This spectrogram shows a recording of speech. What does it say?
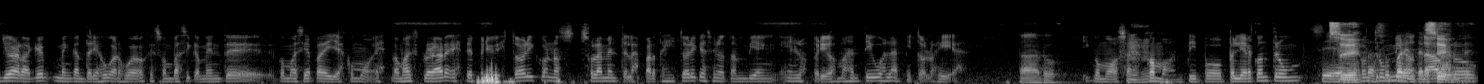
yo la verdad que me encantaría jugar juegos que son básicamente, como decía Padilla, es como vamos a explorar este periodo histórico, no solamente las partes históricas, sino también en los periodos más antiguos las mitologías. Claro. Y como, o sea, como, tipo, pelear contra un, Sí, está contra un minotauro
